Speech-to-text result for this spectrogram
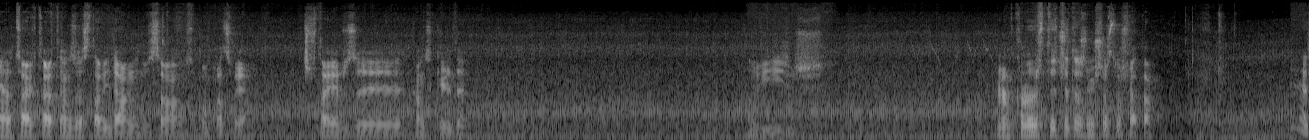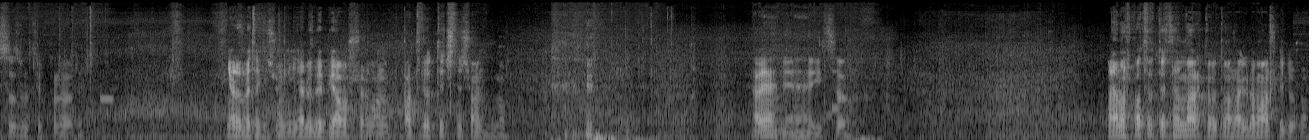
Nie no, jak to ten zestaw idealny, że sobą współpracuje. Cztajer z y. No widzisz. No, kolorystyczny to jest Mistrzostwo Świata. Nie są złote kolory. Ja lubię takie ciągniki, ja lubię biało-czerwony, patriotyczny ciągnik mam. A ja nie, i co? Ale masz patriotyczną markę, bo ty masz agromaszki dużo.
